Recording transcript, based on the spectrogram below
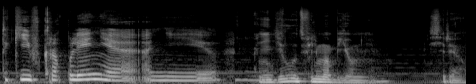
такие вкрапления, они... Они делают фильм объемнее, сериал.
